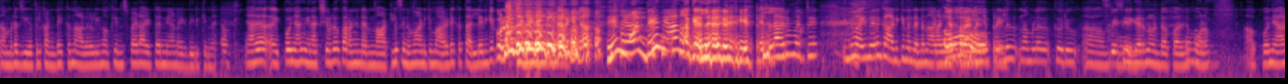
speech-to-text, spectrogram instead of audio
നമ്മുടെ ജീവിതത്തിൽ കണ്ടേക്കുന്ന ആളുകളിൽ നിന്നൊക്കെ ഇൻസ്പയർഡ് ആയിട്ട് തന്നെയാണ് എഴുതിയിരിക്കുന്നത് ഞാൻ ഇപ്പോൾ ഞാൻ മീനാക്ഷിയോട് പറഞ്ഞിട്ടുണ്ടായിരുന്നു നാട്ടിൽ സിനിമ കാണിക്കുമ്പോൾ ആരുടെയൊക്കെ തല്ല എനിക്ക് കൊള്ളില്ല എല്ലാവരും മറ്റ് ഇന്ന് വൈകുന്നേരം കാണിക്കുന്നുണ്ട് എന്റെ നാട്ടിൽ മഞ്ഞപ്രയിൽ. നമ്മൾക്ക് ഒരു സ്വീകരണം ഉണ്ട്. അപ്പോൾ അതിന് പോകണം അപ്പോൾ ഞാൻ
